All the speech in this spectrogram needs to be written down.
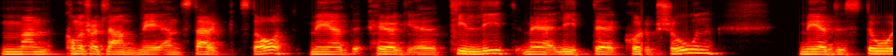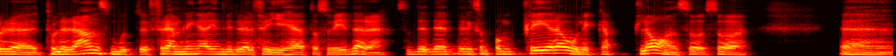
man kommer från ett land med en stark stat, med hög eh, tillit, med lite korruption, med stor eh, tolerans mot främlingar, individuell frihet och så vidare. Så det, det, det är liksom på flera olika plan så, så eh,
